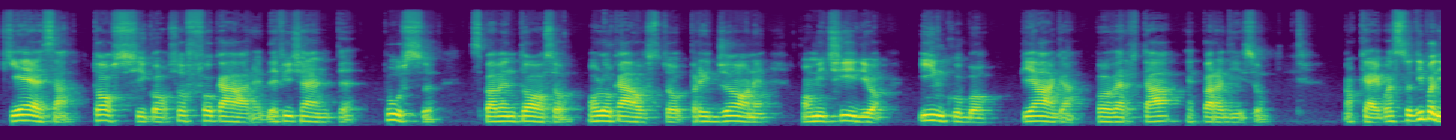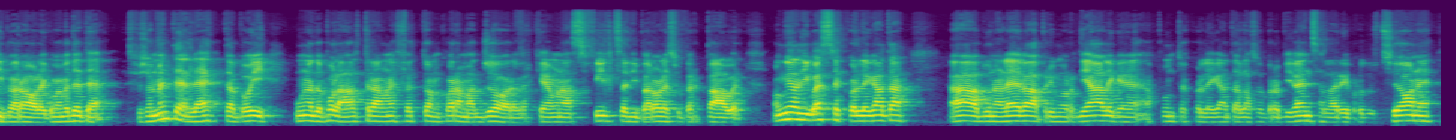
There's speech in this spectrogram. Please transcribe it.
chiesa, tossico, soffocare, deficiente, pus, spaventoso, olocausto, prigione, omicidio, incubo, piaga, povertà e paradiso. Ok, questo tipo di parole, come vedete, specialmente letta poi una dopo l'altra, ha un effetto ancora maggiore perché è una sfilza di parole superpower. Ognuna di queste è collegata ad una leva primordiale che appunto è collegata alla sopravvivenza, alla riproduzione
